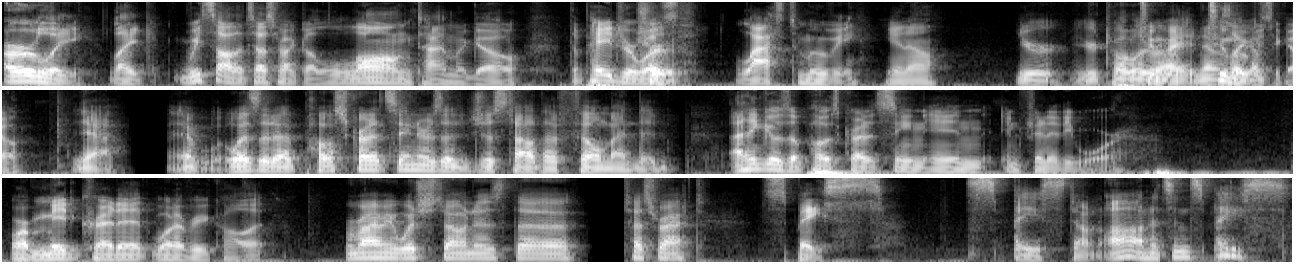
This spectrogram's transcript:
early. Like we saw the Tesseract a long time ago. The pager was last movie, you know, you're you're totally two, right. And it two was like movies a ago. yeah. It- was it a post credit scene or is it just how the film ended? I think it was a post credit scene in Infinity War, or mid credit, whatever you call it. Remind me which stone is the Tesseract? Space, Space stone. Oh, and it's in space.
